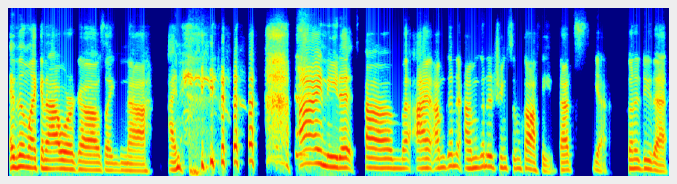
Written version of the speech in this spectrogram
And then, like an hour ago, I was like, Nah, I need, I need it. Um, I, I'm gonna, I'm gonna drink some coffee. That's yeah, gonna do that.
